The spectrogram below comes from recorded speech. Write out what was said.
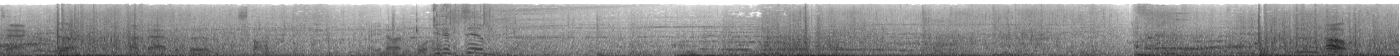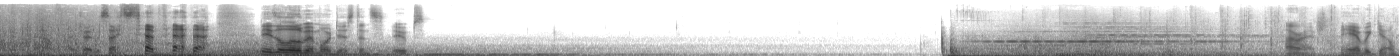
attack. Ugh. Not that, but the stomp. Alright, You know what? Full Get a health. Oh. I tried to sidestep that. Needs a little bit more distance. Oops. All right, here we go.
